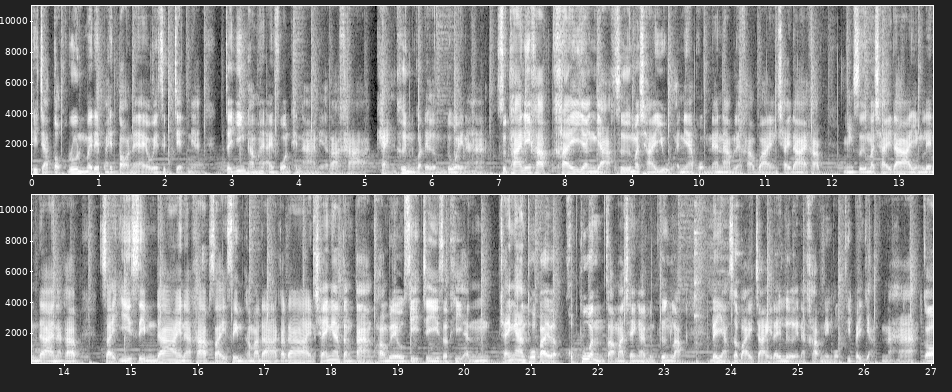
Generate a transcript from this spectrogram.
ที่จะตกรุ่นไม่ได้ไปต่อใน iOS 17 เนี่ยจะยิ่งทำให้ iPhone 10R เนี่ยราคาแข็งขึ้นกว่าเดิมด้วยนะฮะ สุดท้ายนี้ครับ ใครยังอยากซื้อมาใช้อยู่ อันเนี้ยผมแนะนำเลยครับว่ายังใช้ได้ครับ ยังซื้อมาใช้ได้ยังเล่นได้นะครับ ใส่ eSIM ได้นะครับ ใส่ซิมธรรมดาก็ได้ ใช้งานต่างๆ ความเร็ว 4G เสถียรใช้งานทั่วไปแบบครบถ้วน สามารถใช้งานเป็นเครื่องหลักได้อย่างสบายใจได้เลยนะครับ ในงบที่ประหยัดนะฮะ ก็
